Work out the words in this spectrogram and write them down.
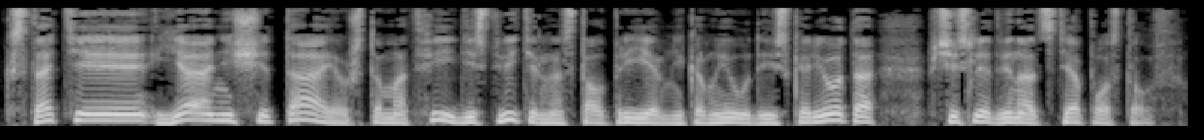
Кстати, я не считаю, что Матфей действительно стал преемником Иуда Искариота в числе двенадцати апостолов.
